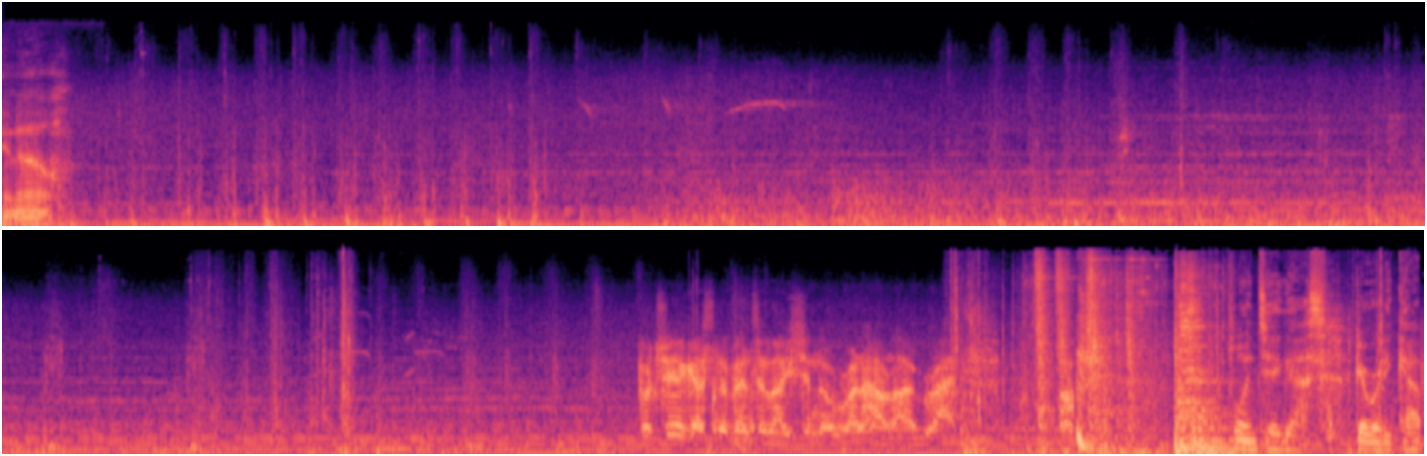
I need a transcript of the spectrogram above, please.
Fucking hell. Put tear gas in the ventilation, they'll run out like rats. Deploying tear gas. Get ready, Cap.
